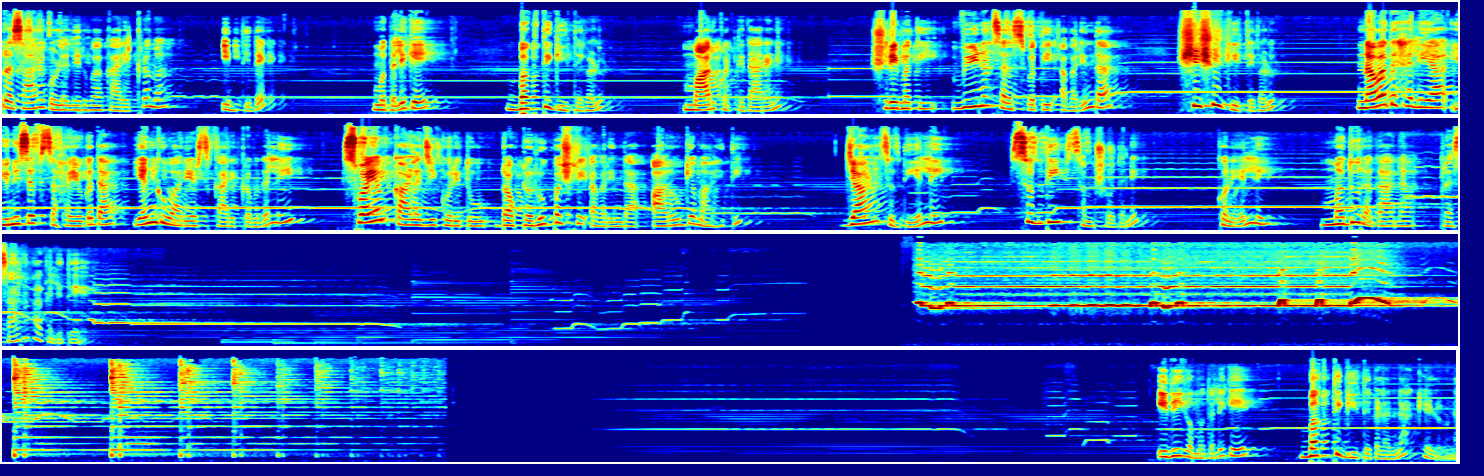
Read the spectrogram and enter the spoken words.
ಪ್ರಸಾರಗೊಳ್ಳಲಿರುವ ಕಾರ್ಯಕ್ರಮ ಇಂತಿದೆ. ಮೊದಲಿಗೆ ಭಕ್ತಿಗೀತೆಗಳು ಮಾರುಕಟ್ಟೆದಾರಣೆ ಶ್ರೀಮತಿ ವೀಣಾ ಸರಸ್ವತಿ ಅವರಿಂದ ಶಿಶು ಗೀತೆಗಳು, ನವದೆಹಲಿಯ ಯುನಿಸೆಫ್ ಸಹಯೋಗದ ಯಂಗ್ ವಾರಿಯರ್ಸ್ ಕಾರ್ಯಕ್ರಮದಲ್ಲಿ ಸ್ವಯಂ ಕಾಳಜಿ ಕುರಿತು ಡಾಕ್ಟರ್ ರೂಪಶ್ರೀ ಅವರಿಂದ ಆರೋಗ್ಯ ಮಾಹಿತಿ, ಜಾಣ ಸುದ್ದಿಯಲ್ಲಿ ಸುದ್ದಿ ಸಂಶೋಧನೆ, ಕೊನೆಯಲ್ಲಿ ಮಧುರಗಾನ ಪ್ರಸಾರವಾಗಲಿದೆ. ಇದೀಗ ಮೊದಲಿಗೆ ಭಕ್ತಿ ಗೀತೆಗಳನ್ನ ಕೇಳೋಣ.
